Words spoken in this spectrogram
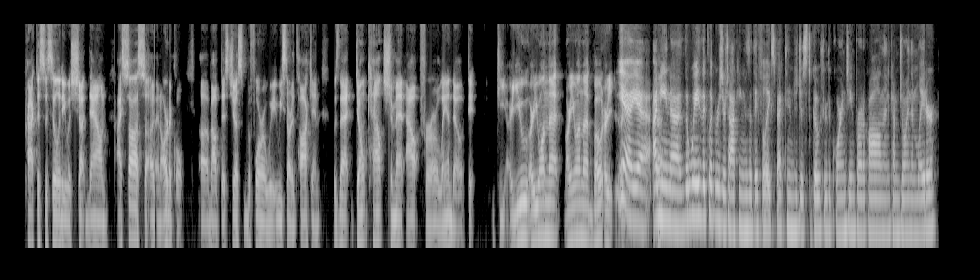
practice facility was shut down. I saw an article about this just before we, we started talking. Was that don't count Shamet out for Orlando? Did, do, are you are you on that? Are you on that boat? Are, are yeah, yeah. I mean, uh, the way the Clippers are talking is that they fully expect him to just go through the quarantine protocol and then come join them later.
